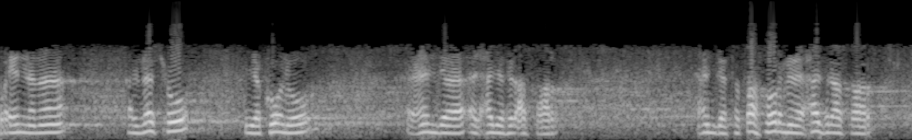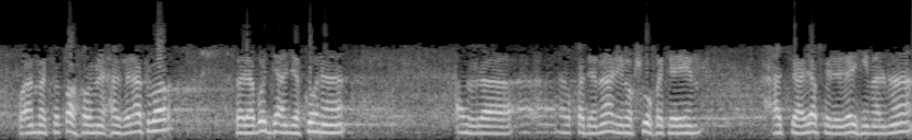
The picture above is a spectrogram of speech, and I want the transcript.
وإنما المسح يكون عند الحدث الأصغر عند التطهر من الحدث الأصغر. وأما التطهر من الحدث الأكبر فلا بد أن يكون القدمان مكشوفتين حتى يصل إليهما الماء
